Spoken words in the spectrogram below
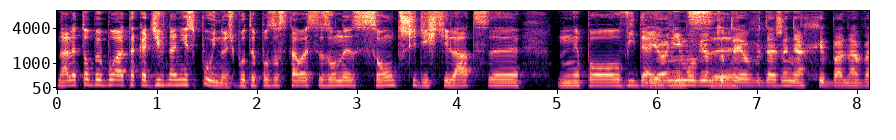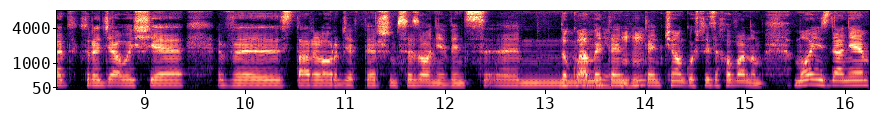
no ale to by była taka dziwna niespójność, bo te pozostałe sezony są 30 lat e, po wideo. I oni więc... mówią e, tutaj o wydarzeniach chyba nawet, które działy się w Star-Lordzie w pierwszym sezonie, więc mamy ten, mhm. tę ciągłość tutaj zachowaną. Moim zdaniem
